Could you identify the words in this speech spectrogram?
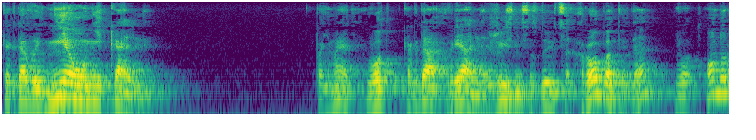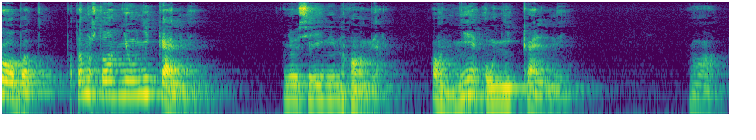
Когда вы не уникальны. Понимаете? Вот когда в реальной жизни создаются роботы, да, вот, он робот, потому что он не уникальный. У него серийный номер. Он не уникальный. Вот.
